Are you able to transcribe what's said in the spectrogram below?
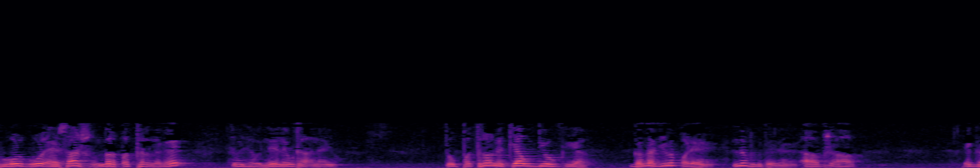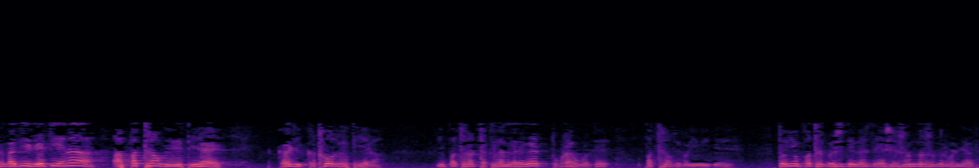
गोल गोल ऐसा सुंदर पत्थर लगे तो जो ले ले, उठा लाए तो पत्थरों ने क्या उद्योग किया? गंगा जी में पड़े हैं लुटते रहे आप साहब एक गंगा जी रहती है ना आप पत्थरों की रहती है, कड़ी कठोर रहती है। ये पत्थर टक लगे रहे टुकड़ा हुए थे, पत्थरों से बड़ी हुई गए तो यूँ पत्थर घसते घसते ऐसे सुंदर सुंदर बन जाते।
